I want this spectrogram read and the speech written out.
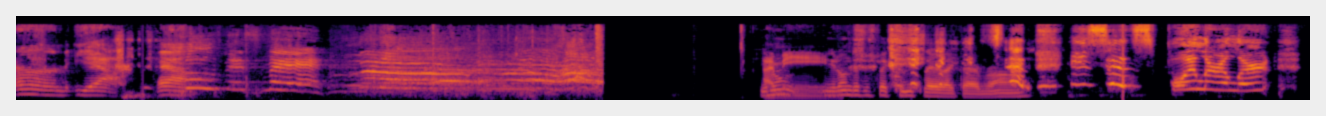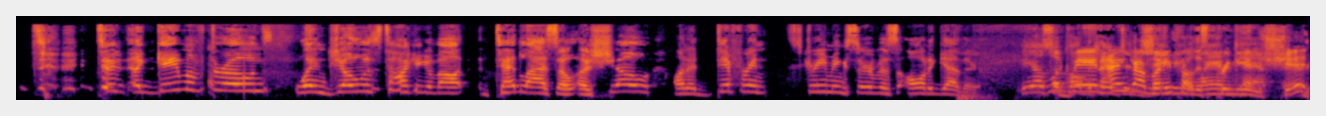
earned. Yeah, yeah. Move this man! You I don't, mean- you don't disrespect Kingslayer like that, bro. He said, "Spoiler alert." To, to a Game of Thrones when Joe was talking about Ted Lasso, a show on a different streaming service altogether. He also Look, called man, the I ain't character got money for all this premium shit.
